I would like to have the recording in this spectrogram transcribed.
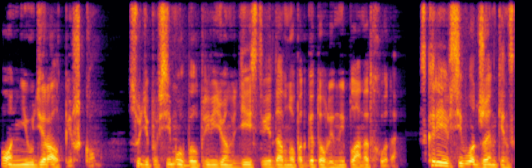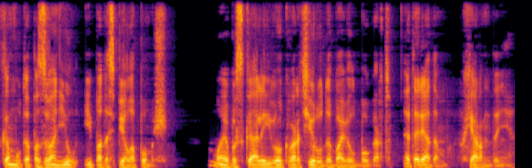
Он не удирал пешком. Судя по всему, был приведен в действие давно подготовленный план отхода. Скорее всего, Дженкинс кому-то позвонил и подоспела помощь. «Мы обыскали его квартиру», — добавил Богарт. «Это рядом, в Херндоне.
